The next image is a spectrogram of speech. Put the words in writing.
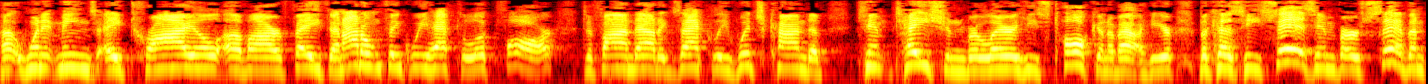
uh, when it means a trial of our faith. And I don't think we have to look far to find out exactly which kind of temptation, Brother Larry, he's talking about here because he says in verse 7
